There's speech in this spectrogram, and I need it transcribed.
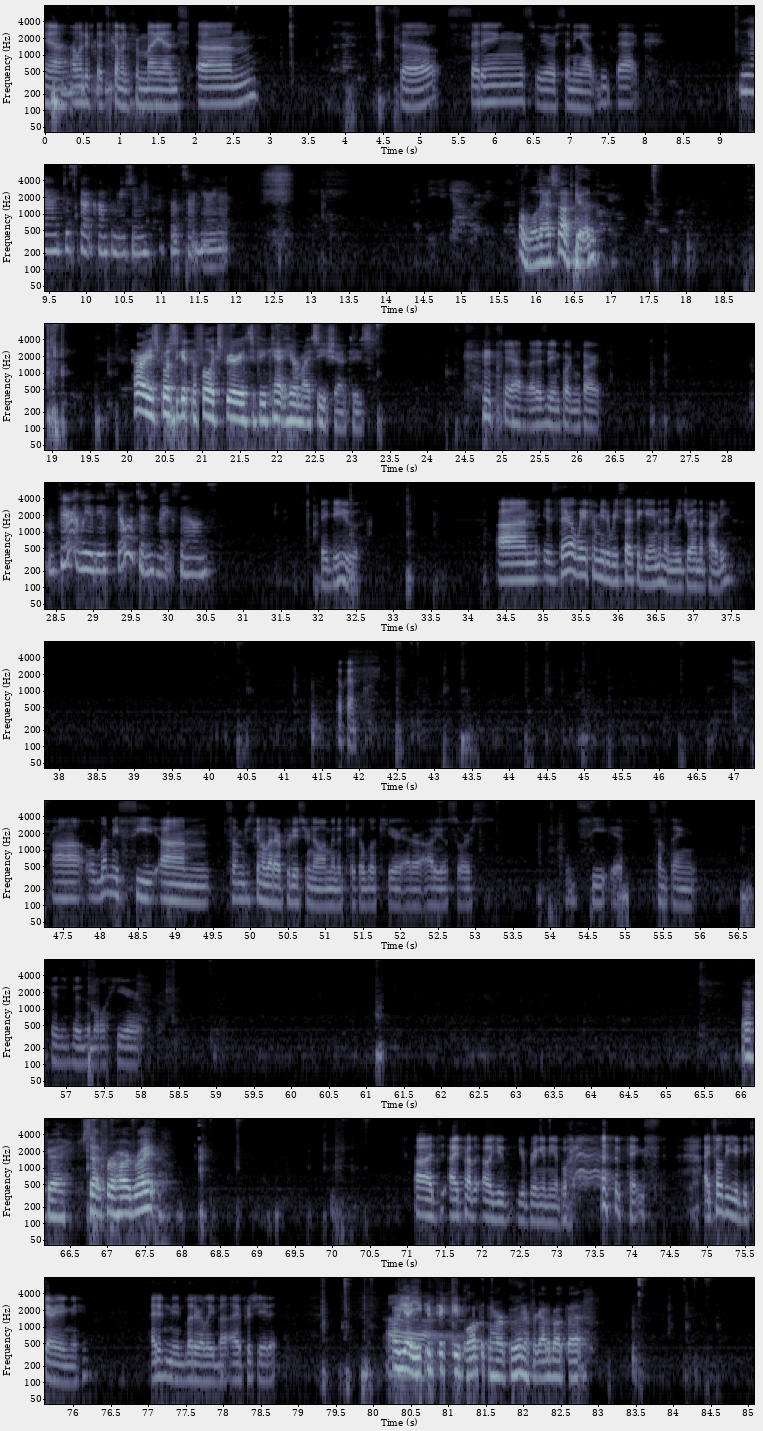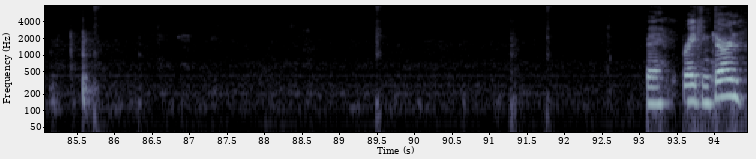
Yeah, I wonder if that's coming from my end. Um, so settings, we are sending out loopback. Yeah, just got confirmation. Folks aren't hearing it. Oh well, that's not good. How are you supposed to get the full experience if you can't hear my sea shanties? yeah, that is the important part. Apparently, these skeletons make sounds. They do. Um, is there a way for me to restart the game and then rejoin the party? Okay. Uh, well, let me see. Um, so I'm just going to let our producer know I'm going to take a look here at our audio source and see if something is visible here. Okay, set for a hard right. Uh, I probably. Oh, you you're bringing me aboard. Thanks. I told you you'd be carrying me. I didn't mean literally, but I appreciate it. Oh yeah, you can Uh, pick people up with the harpoon. I forgot about that. Okay, breaking turn.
